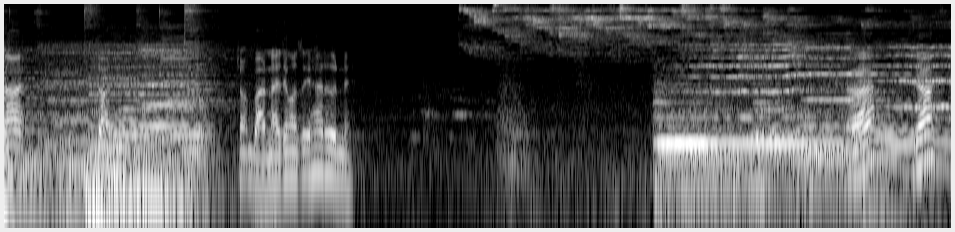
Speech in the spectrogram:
đây chọn chọn bản này cho con dễ hát hơn này. Đấy, nhá.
